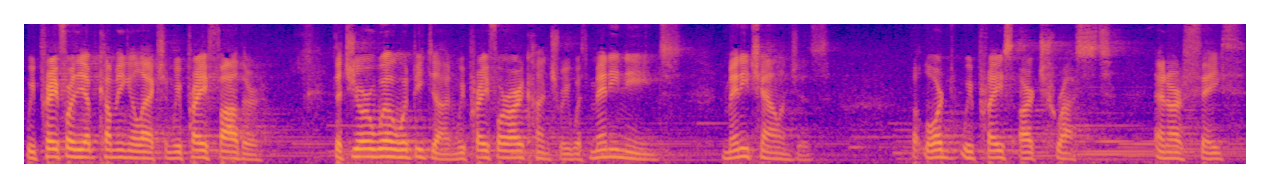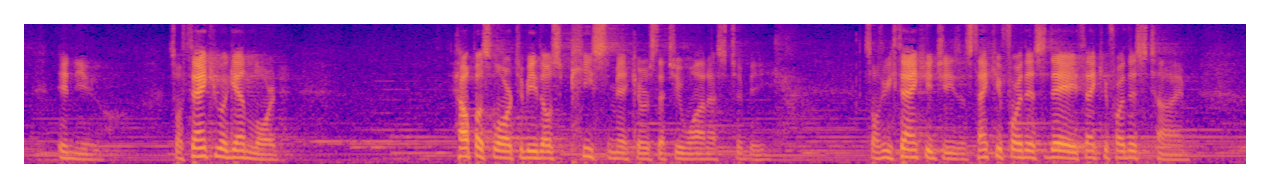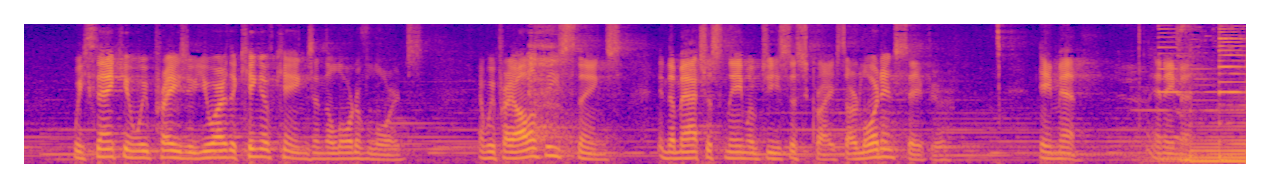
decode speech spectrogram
We pray for the upcoming election. We pray, Father, that your will would be done. We pray for our country with many needs, many challenges. But, Lord, we place our trust and our faith in you. So thank you again, Lord. Help us, Lord, to be those peacemakers that you want us to be. So we thank you, Jesus. Thank you for this day. Thank you for this time. We thank you and we praise you. You are the King of kings and the Lord of lords. And we pray all of these things in the matchless name of Jesus Christ, our Lord and Savior. Amen and amen.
